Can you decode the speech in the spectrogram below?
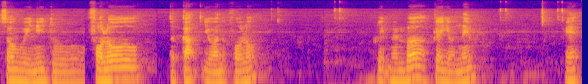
So we need to follow the card you want to follow. Click member click your name. Okay.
